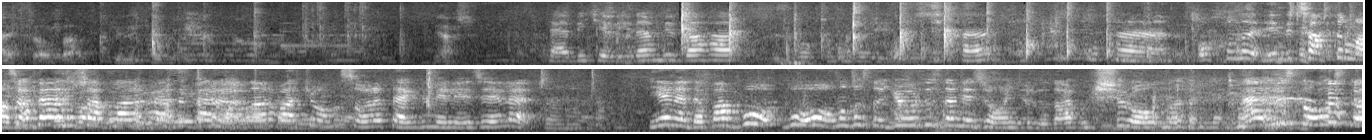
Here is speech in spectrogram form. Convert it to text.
Ayşe abla, gülüşürüz. Təbrik edirəm bir daha. Hə? Hə. Oxunu indi çatdırmadım. Bəzi uşaqların bəzi fərqləri var ki, onu sonra təqdim eləyəcəklər. Yenə də bax bu bu oğlumuz da gördünüz də necə oynayırdı da bu kişi rolunu. Əlli stol üstə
